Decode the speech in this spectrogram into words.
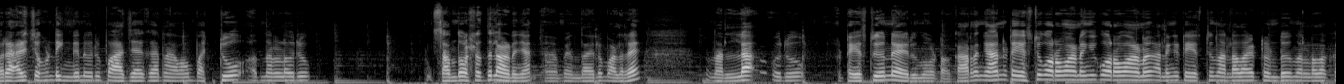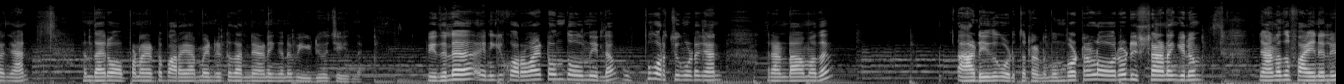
ഒരാഴ്ച കൊണ്ട് ഇങ്ങനെ ഒരു പാചകക്കാരനാവാൻ പറ്റുമോ എന്നുള്ളൊരു സന്തോഷത്തിലാണ് ഞാൻ. അപ്പോൾ എന്തായാലും വളരെ നല്ല ഒരു ടേസ്റ്റ് തന്നെ ആയിരുന്നു കേട്ടോ. കാരണം ഞാൻ ടേസ്റ്റ് കുറവാണെങ്കിൽ കുറവാണ് അല്ലെങ്കിൽ ടേസ്റ്റ് നല്ലതായിട്ടുണ്ട് എന്നുള്ളതൊക്കെ ഞാൻ എന്തായാലും ഓപ്പണായിട്ട് പറയാൻ വേണ്ടിയിട്ട് തന്നെയാണ് ഇങ്ങനെ വീഡിയോ ചെയ്യുന്നത്. അപ്പോൾ ഇതിൽ എനിക്ക് കുറവായിട്ടൊന്നും തോന്നിയില്ല ഉപ്പ് കുറച്ചും കൂടെ ഞാൻ രണ്ടാമത് ആഡ് ചെയ്ത് കൊടുത്തിട്ടുണ്ട്. മുമ്പോട്ടുള്ള ഓരോ ഡിഷാണെങ്കിലും ഞാനത് ഫൈനലി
